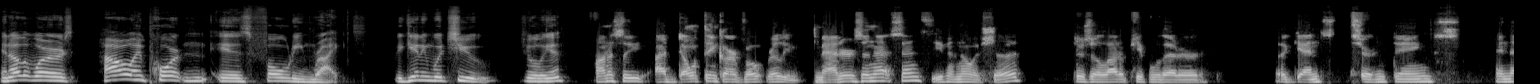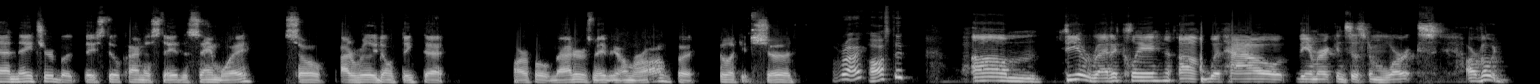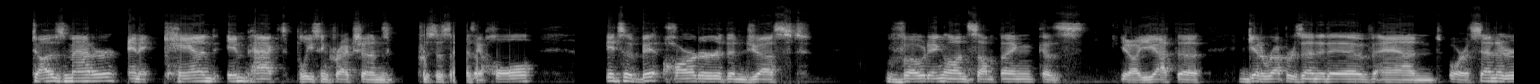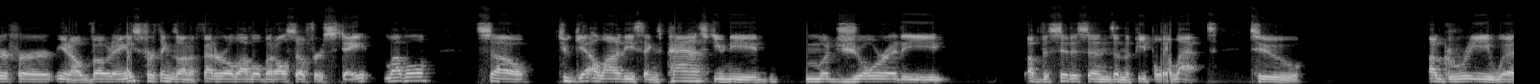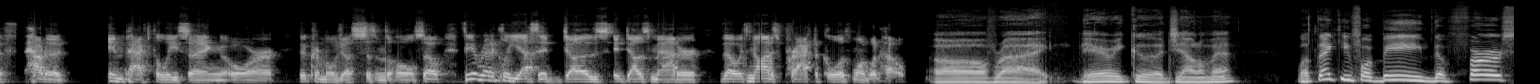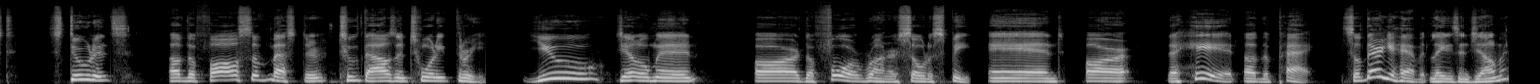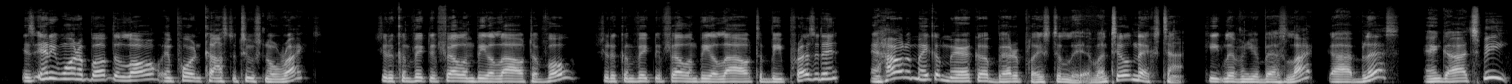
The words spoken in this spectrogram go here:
In other words, how important is voting rights? Beginning with you, Julian. Honestly, I don't think our vote really matters in that sense, even though it should. There's a lot of people that are against certain things in that nature, but they still kind of stay the same way. So I really don't think that our vote matters. Maybe I'm wrong, but I feel like it should. All right, Austin. Um, theoretically, uh, with how the American system works, our vote does matter, and it can impact police and corrections system as a whole. It's a bit harder than just voting on something because you know you got to get a representative and or a senator for you know voting at least for things on a federal level but also for state level so to get a lot of these things passed you need majority of the citizens and the people elect to agree with how to impact policing or the criminal justice system as a whole. So theoretically, yes, it does. It does matter, though it's not as practical as one would hope. All right, very good, gentlemen. Well, thank you for being the first students of the fall semester 2023. You, gentlemen, are the forerunner, so to speak, and are the head of the pack. So there you have it, ladies and gentlemen. Is anyone above the law important constitutional rights? Should a convicted felon be allowed to vote? Should a convicted felon be allowed to be president? And how to make America a better place to live. Until next time, keep living your best life. God bless and Godspeed.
